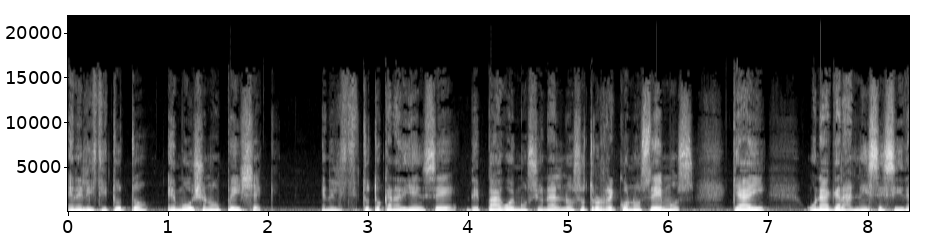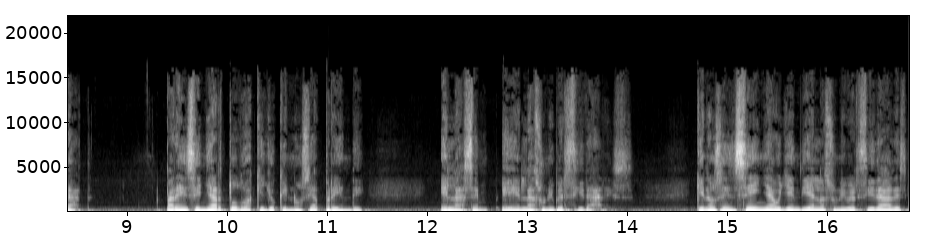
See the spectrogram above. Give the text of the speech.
En el Instituto Emotional Paycheck, en el Instituto Canadiense de Pago Emocional, nosotros reconocemos que hay una gran necesidad para enseñar todo aquello que no se aprende en las, em, universidades, que no se enseña hoy en día en las universidades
